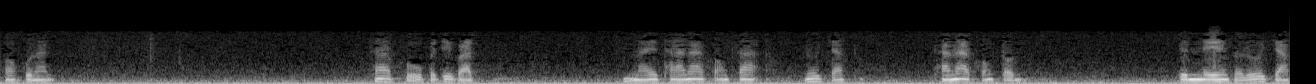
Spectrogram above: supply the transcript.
ของคุณนั้น ถ้าผู้ปฏิบัติในฐานะของพระรู้จัก ฐานะของตน เป็นเนรก็รู้จัก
